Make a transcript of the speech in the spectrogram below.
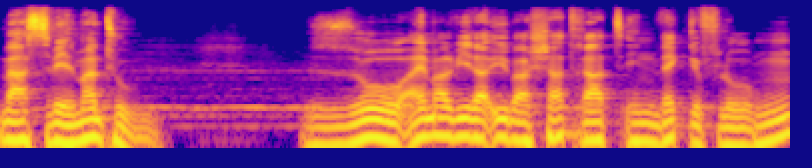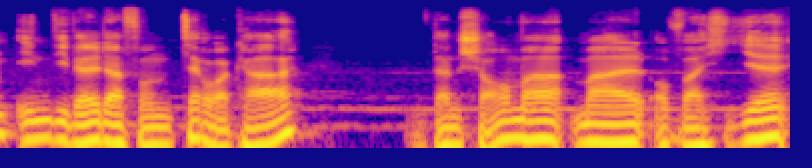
Was will man tun? So, einmal wieder über Shatrat hinweggeflogen in die Wälder von Terrorkar. Dann schauen wir mal, ob wir hier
